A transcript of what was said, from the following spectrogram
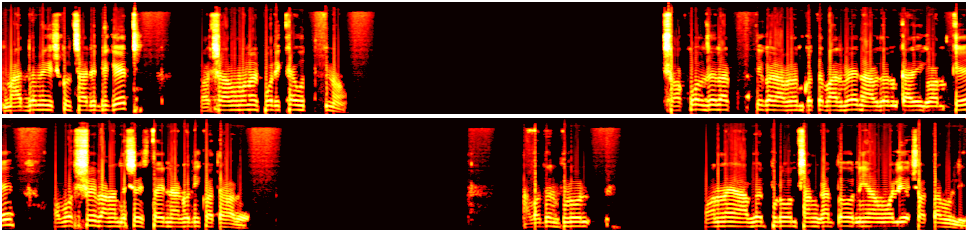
মাধ্যমিক স্কুল সার্টিফিকেট ও সমমানের পরীক্ষায় উত্তীর্ণ। সকল জেলার প্রার্থীগণ আবেদন করতে পারবেন। আবেদনকারীগণকে অবশ্যই বাংলাদেশের স্থায়ী নাগরিক হতে হবে। আবেদন পূরণ, অনলাইন আবেদন পূরণ সংক্রান্ত নিয়মাবলী ও শর্তাবলী।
